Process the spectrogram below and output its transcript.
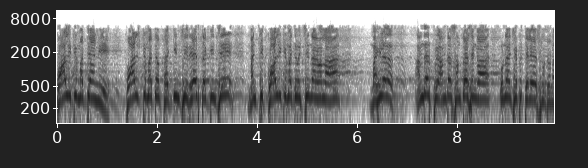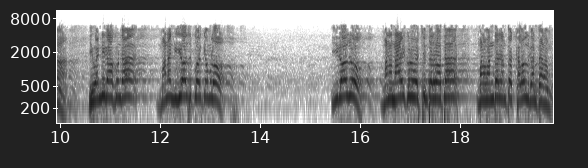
క్వాలిటీ మద్యాన్ని క్వాలిటీ మద్యం తగ్గించి రేట్ తగ్గించి మంచి క్వాలిటీ మద్యం ఇచ్చిన దానివల్ల మహిళలు అందరు అందరు సంతోషంగా ఉండని చెప్పి తెలియజేసుకుంటున్నా. ఇవన్నీ కాకుండా మన నియోజకవర్గంలో ఈరోజు మన నాయకుడు వచ్చిన తర్వాత మనం అందరం ఎంతో కలలు కంటాం.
